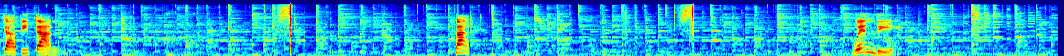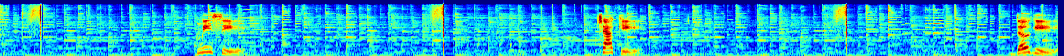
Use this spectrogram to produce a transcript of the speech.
Capitán. Pat. Wendy. Missy. Chucky. Doggy.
